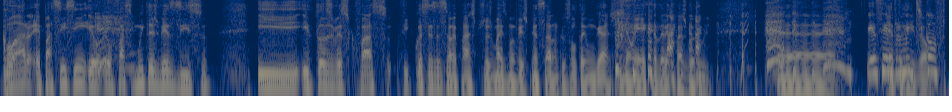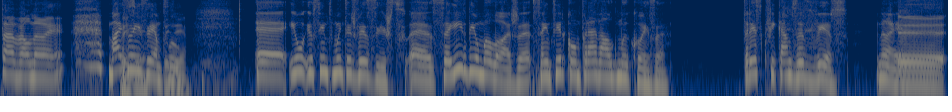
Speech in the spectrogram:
Claro, é pá, sim, sim, eu, eu faço muitas vezes isso e, e todas as vezes que faço fico com a sensação, é pá, as pessoas mais uma vez pensaram que eu soltei um gajo e não é a cadeira que faz barulho. Ah, É sempre muito terrível. desconfortável, não é? Mais Pois um é, exemplo. é. Eh, eu, eu sinto muitas vezes isto. Eh, sair de uma loja sem ter comprado alguma coisa. Parece que ficámos a dever, não é? Ah,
